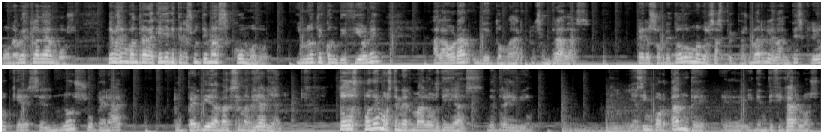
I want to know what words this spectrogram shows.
o una mezcla de ambos. Debes encontrar aquella que te resulte más cómodo y no te condicione a la hora de tomar tus entradas pero sobre todo uno de los aspectos más relevantes creo que es el no superar tu pérdida máxima diaria. Todos podemos tener malos días de trading y es importante eh, identificarlos,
